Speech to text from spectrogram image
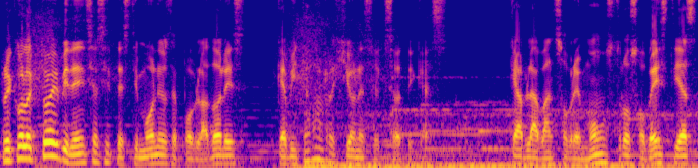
Recolectó evidencias y testimonios de pobladores que habitaban regiones exóticas, que hablaban sobre monstruos o bestias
